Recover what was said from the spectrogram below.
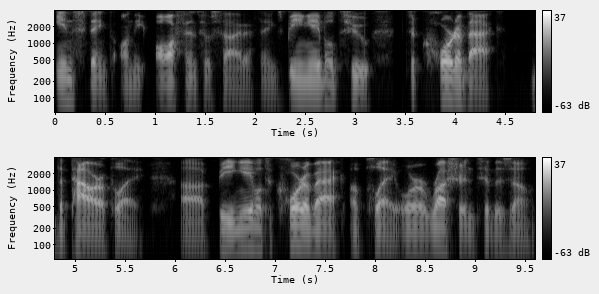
instinct on the offensive side of things, being able to to quarterback the power play, uh, being able to quarterback a play or a rush into the zone.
